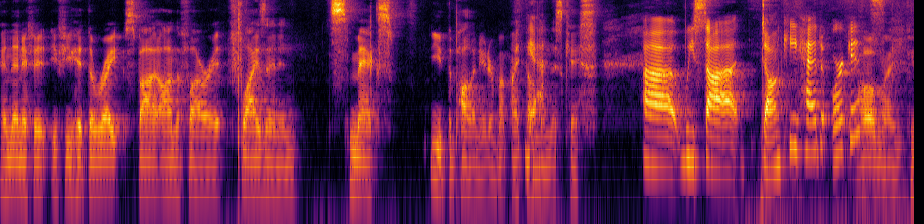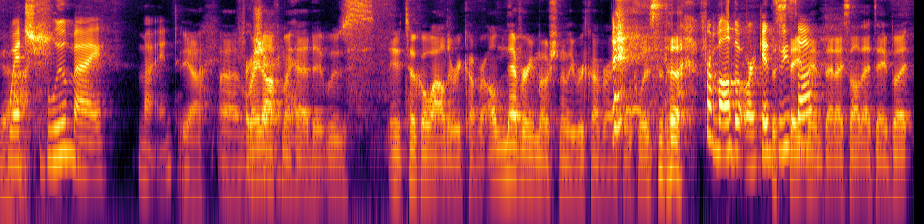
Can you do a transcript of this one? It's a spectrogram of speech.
and then if it if you hit the right spot on the flower it flies in and smacks you, the pollinator but my thumb Yeah. in this case Uh, we saw donkey head orchids, oh my god which blew my mind. yeah uh, right sure. off my head it was it took a while to recover i'll never emotionally recover i think was the From all the orchids the statement saw. that I saw that day. But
